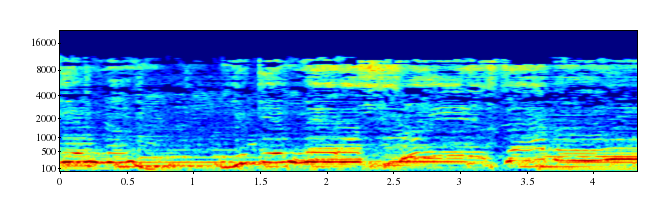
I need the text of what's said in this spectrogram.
give me, you give me the sweetest ever.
